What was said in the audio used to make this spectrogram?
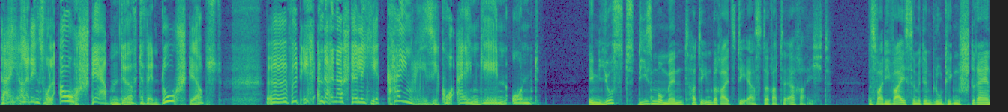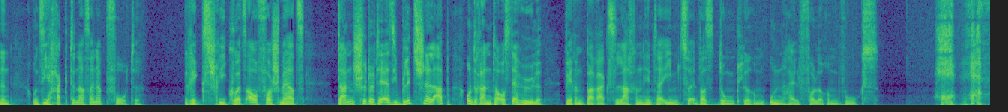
Da ich allerdings wohl auch sterben dürfte, wenn du stirbst, äh, würde ich an deiner Stelle hier kein Risiko eingehen und In just diesem Moment hatte ihn bereits die erste Ratte erreicht. Es war die weiße mit den blutigen Strähnen, und sie hackte nach seiner Pfote. Rix schrie kurz auf vor Schmerz, dann schüttelte er sie blitzschnell ab und rannte aus der Höhle, während Baraks Lachen hinter ihm zu etwas dunklerem, unheilvollerem wuchs.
